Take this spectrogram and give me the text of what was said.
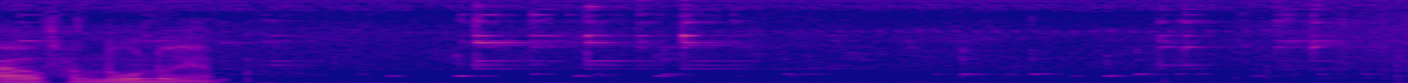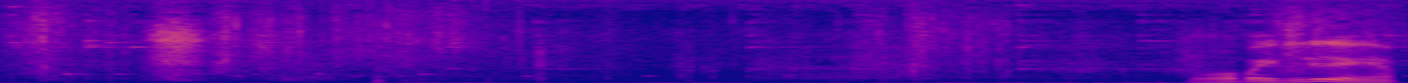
าวๆฝั่งนู้นด้วยครับโหไปเรื่อยครับ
